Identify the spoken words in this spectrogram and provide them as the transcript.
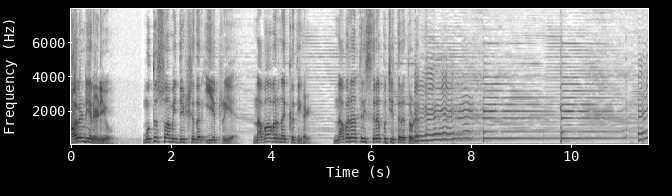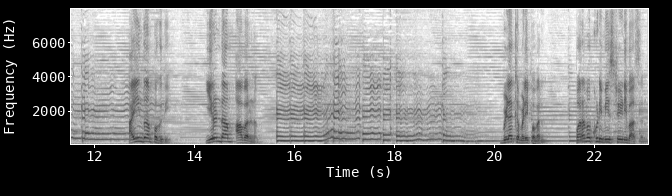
All India radio. Muthuswami Dikshitar இயற்றிய நவாவர்ண கிருதிகள் நவராத்திரி சிறப்பு சித்திரத்துடன் ஐந்தாம் பகுதி இரண்டாம் ஆவரணம். விளக்கமளிப்பவர் பரமக்குடி மீ. ஸ்ரீனிவாசன்.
